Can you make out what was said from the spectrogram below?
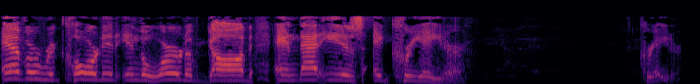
ever recorded in the Word of God, and that is a creator. Creator.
